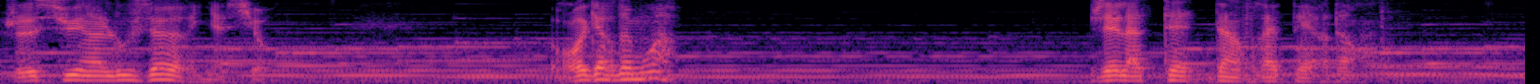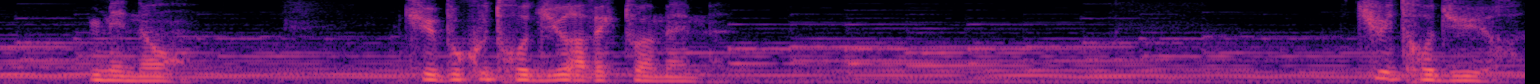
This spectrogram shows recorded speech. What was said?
Je suis un loser, Ignacio. Regarde-moi. J'ai la tête d'un vrai perdant. Mais non. Tu es beaucoup trop dur avec toi-même. Tu es trop dur.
